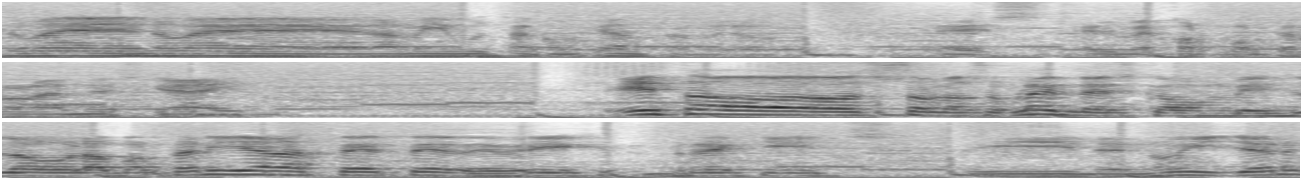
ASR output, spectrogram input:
no me, no me da a mí mucha confianza, pero es el mejor portero holandés que hay. Estos son los suplentes con Bislow la portería, Tete, De Brig, Rekic y De Nuiger.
